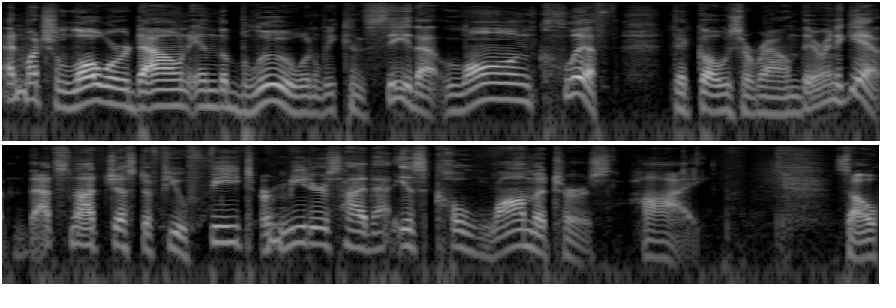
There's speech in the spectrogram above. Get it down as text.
and much lower down in the blue. And we can see that long cliff that goes around there. And again, that's not just a few feet or meters high. That is kilometers high. So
